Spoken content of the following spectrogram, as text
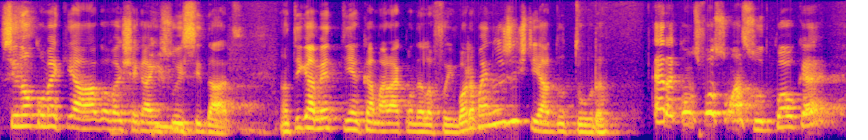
Senão, como é que a água vai chegar em suas cidades? Antigamente tinha camará quando ela foi embora, mas não existia adutora. Era como se fosse um açude qualquer.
